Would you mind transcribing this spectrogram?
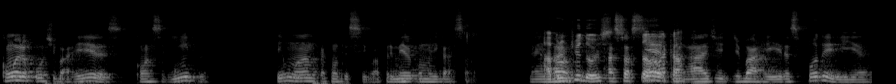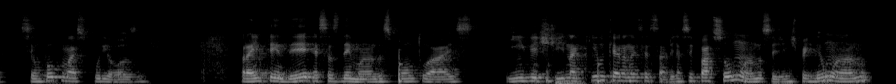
com o aeroporto de Barreiras, com a CINFRA, tem um ano que aconteceu, a primeira comunicação. Né? Então, Abril 22. A sociedade de Barreiras poderia ser um pouco mais curiosa para entender essas demandas pontuais e investir naquilo que era necessário. Já se passou um ano, ou seja, a gente perdeu um ano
